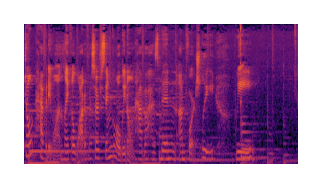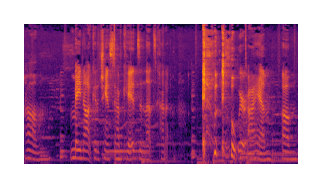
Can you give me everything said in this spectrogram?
don't have anyone. Like a lot of us are single. We don't have a husband. Unfortunately, we um, may not get a chance to have kids, and that's kind of where I am. Um,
